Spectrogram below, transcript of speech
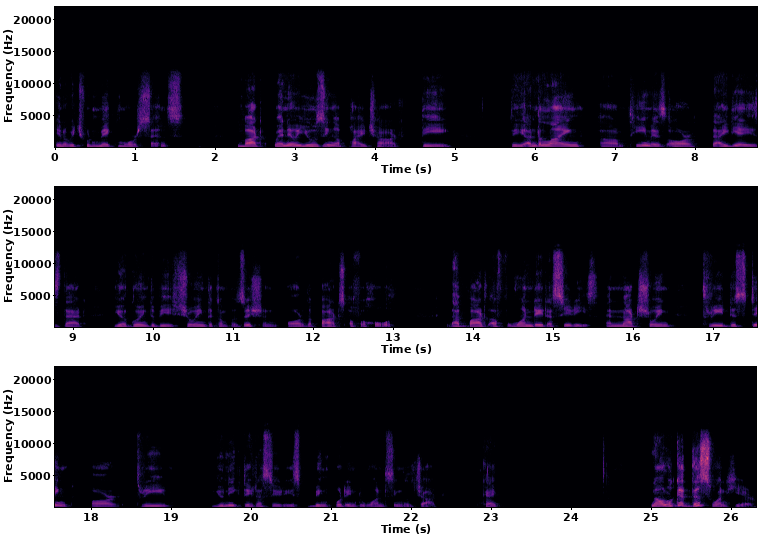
you know, which would make more sense. But when you're using a pie chart, the the underlying um, theme is, or the idea is that you're going to be showing the composition or the parts of a whole, that part of one data series, and not showing three distinct or three unique data series being put into one single chart. Okay. Now look at this one here.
